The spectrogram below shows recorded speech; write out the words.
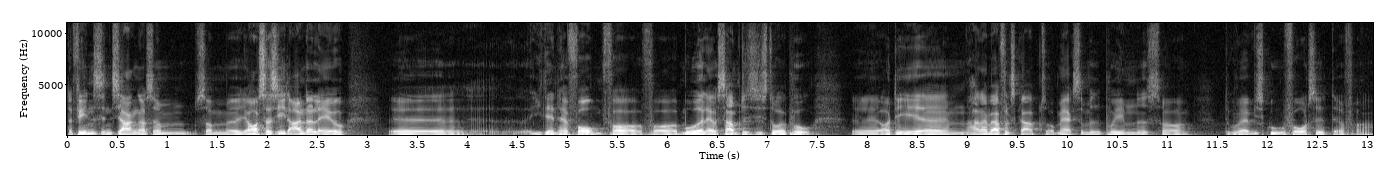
der findes en genre, som, som øh, jeg også har set andre lave, øh, i den her form for, for måde at lave samtidshistorie på, Øh, og det øh, har der i hvert fald skabt opmærksomhed på emnet, så det kunne være, at vi skulle fortsætte derfra.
